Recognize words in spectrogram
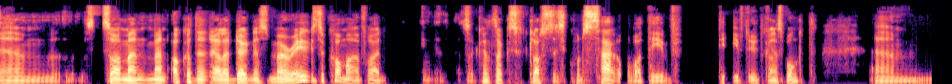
Um, så, men, men akkurat når det gjelder Douglas Murray, så kommer han fra et, et slags klassisk konservativt utgangspunkt. Um,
